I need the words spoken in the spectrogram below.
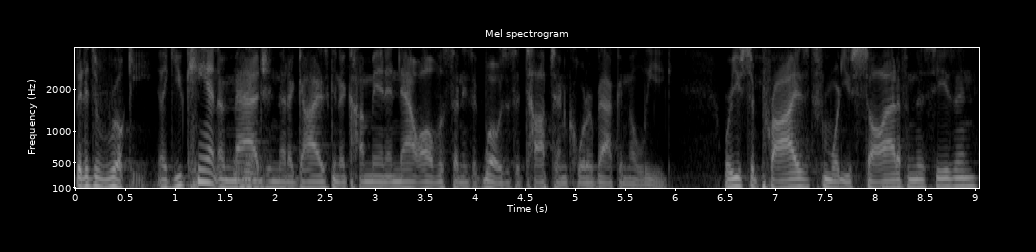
but it's a rookie. Like, you can't imagine mm-hmm. that a guy is going to come in and now all of a sudden he's like, "Whoa, is this a top ten quarterback in the league?" Were you surprised from what you saw out of him this season?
